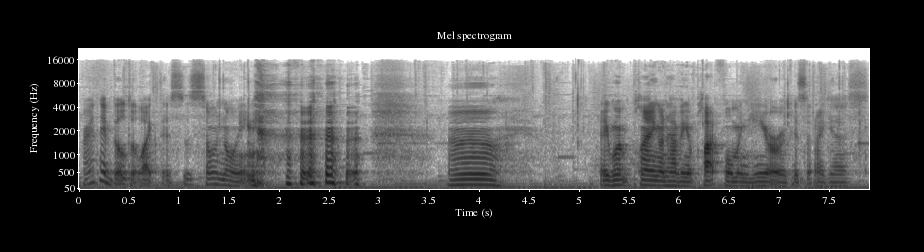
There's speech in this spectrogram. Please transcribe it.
Why did they build it like this? This is so annoying. uh, they weren't planning on having a platforming hero visit, I guess.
